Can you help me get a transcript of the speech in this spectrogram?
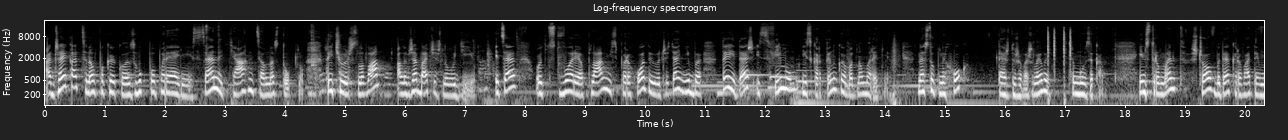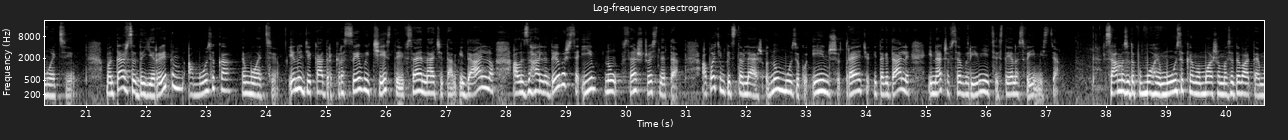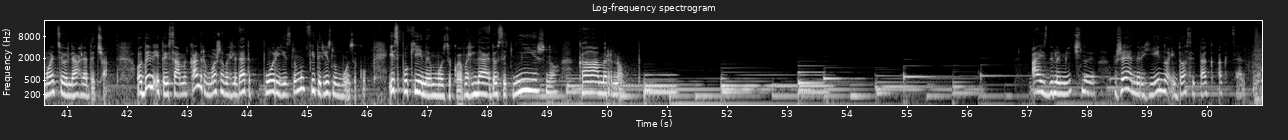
А J-Cut – це навпаки, коли звук попередньої сцени тягнеться в наступну. Ти чуєш слова, але вже бачиш нову дію. І це от створює плавність переходу і відчуття, ніби ти йдеш із фільмом і з картинкою в одному ритмі. Наступний хук теж дуже важливий це музика. Інструмент, що буде керувати емоцією. Монтаж задає ритм, а музика емоцію. Іноді кадр красивий, чистий, все наче там ідеально, але загально дивишся і ну, все щось не те. А потім підставляєш одну музику, іншу, третю і так далі, іначе все вирівнюється і стає на свої місця. Саме за допомогою музики ми можемо задавати емоцію для глядача. Один і той самий кадр може виглядати по-різному під різну музику. І спокійною музикою виглядає досить ніжно, камерно. А із динамічною вже енергійно і досить так акцентно.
